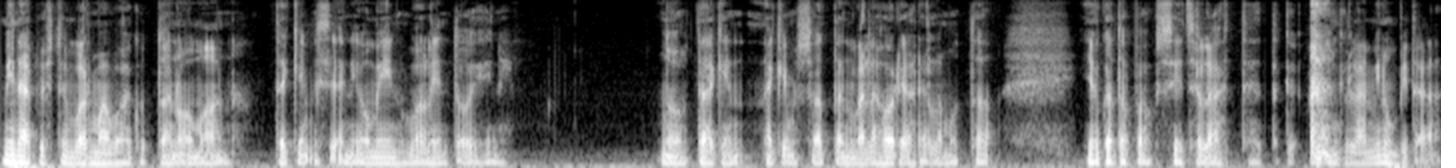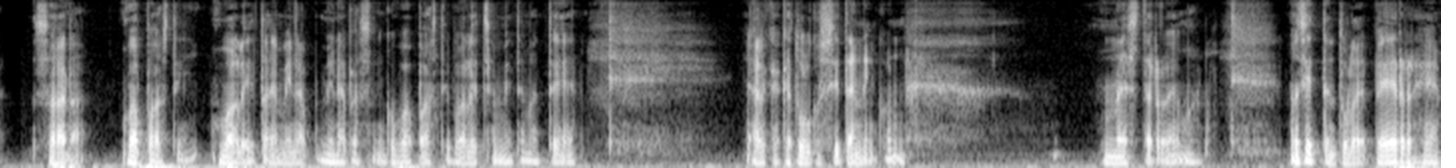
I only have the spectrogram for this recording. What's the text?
Minä pystyn varmaan vaikuttamaan omaan tekemiseeni, omiin valintoihini. No, tämäkin näkemys saattaa välillä horjahdella, mutta joka tapauksessa siitä se lähtee, että kyllä minun pitää saada vapaasti valita ja minä, minäpäs niin kuin vapaasti valitsen, mitä mä teen. Älkääkä tulko sitä niin kuin mestaroimaan. No sitten tulee perhe.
